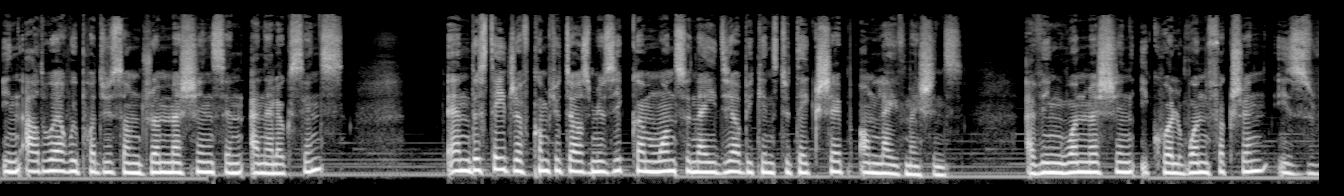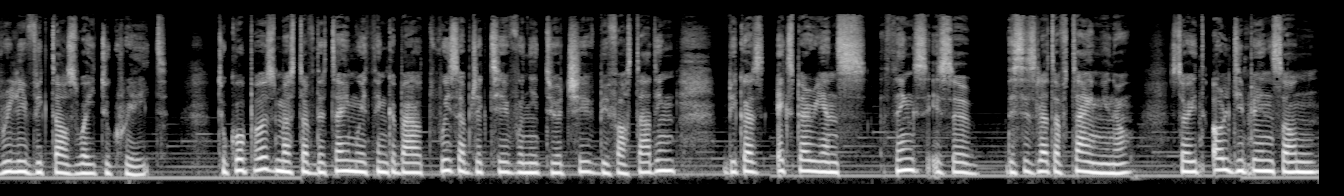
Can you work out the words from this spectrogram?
In hardware, we produce on drum machines and analog synths and the stage of computers music come once an idea begins to take shape on live machines. Having one machine equal one function is really Victor's way to create. To compose, most of the time we think about which objective we need to achieve before starting, because experience things is a this is a lot of time, you know. So it all depends on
